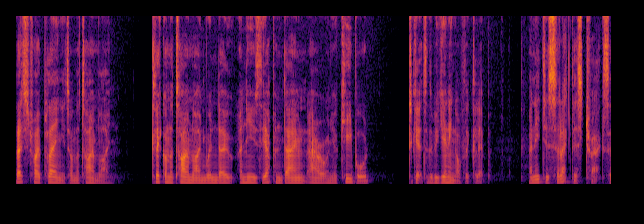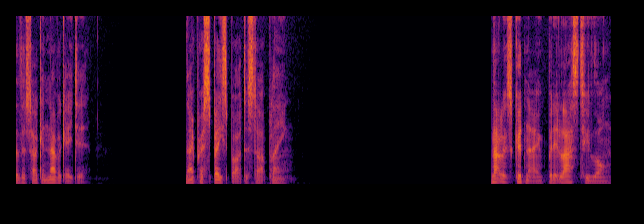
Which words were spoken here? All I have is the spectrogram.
let's try playing it on the timeline. Click on the timeline window and use the up and down arrow on your keyboard to get to the beginning of the clip. I need to select this track so that I can navigate it. Now press spacebar to start playing. That looks good now, but it lasts too long,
